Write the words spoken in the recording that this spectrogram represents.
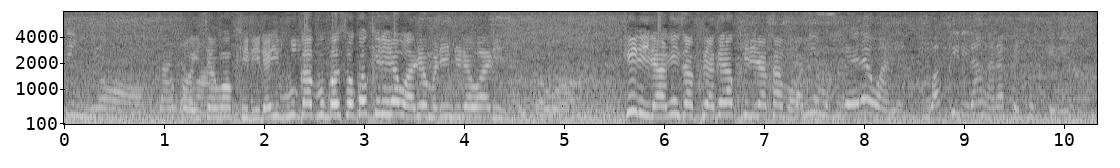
Si nnyo oyitemu okkirire vugavuga osooka okkirire wali omulindire wali. Kirira ayinza kuyagera kukkirira kamwa Tamimu tubeere wane wakkirira nga naffe tukkirira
